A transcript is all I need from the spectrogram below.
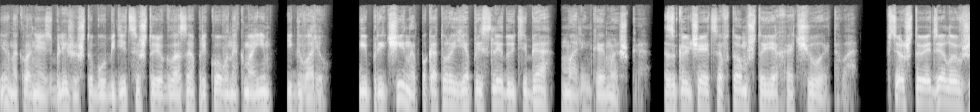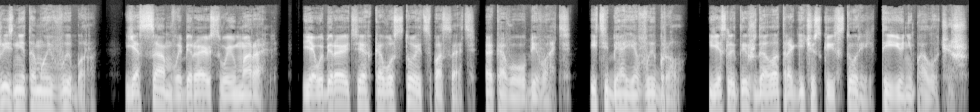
Я наклоняюсь ближе, чтобы убедиться, что ее глаза прикованы к моим, и говорю. И причина, по которой я преследую тебя, маленькая мышка, заключается в том, что я хочу этого. Все, что я делаю в жизни, — это мой выбор. Я сам выбираю свою мораль. Я выбираю тех, кого стоит спасать, а кого убивать. И тебя я выбрал. Если ты ждала трагической истории, ты ее не получишь.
